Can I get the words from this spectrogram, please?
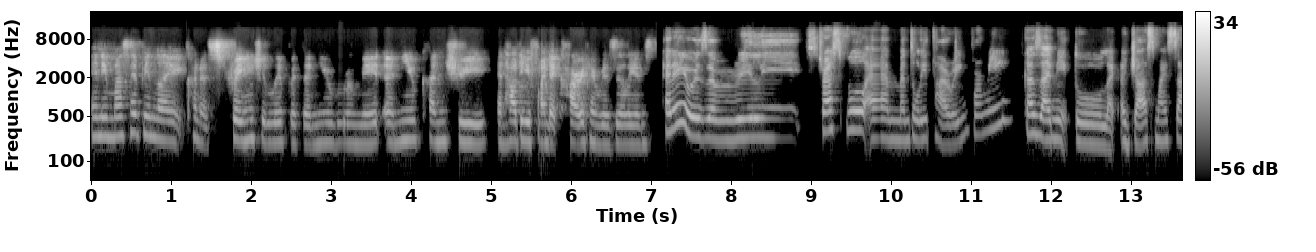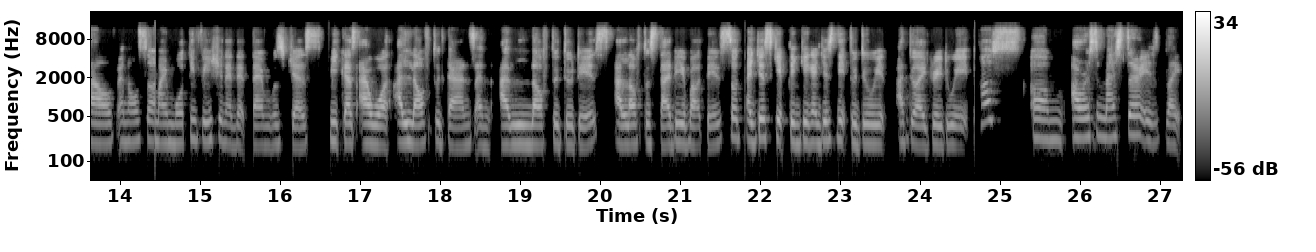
And it must have been like kind of strange to live with a new roommate, a new country. And how do you find that courage and resilience? I think it was a really stressful and mentally tiring for me because I need to like adjust myself and also my motivation at that time was just because I want I love to dance and I love to do this. I love to study about this. So I just keep thinking I just need to do it until I graduate. Because um our semester is like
